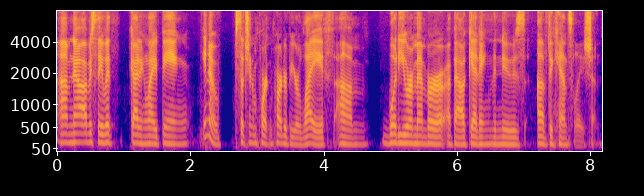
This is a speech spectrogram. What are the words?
Um, now, obviously, with guiding light being you know such an important part of your life, um, what do you remember about getting the news of the cancellation?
